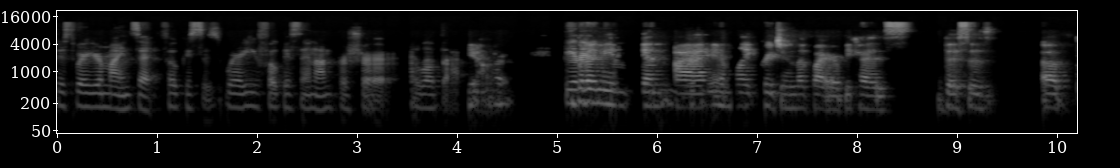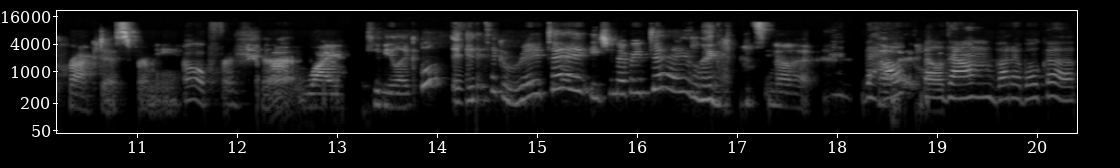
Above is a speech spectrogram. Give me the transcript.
just where your mindset focuses where you focus in on for sure. I love that. Yeah. The but i mean and i am like preaching to the choir because this is a practice for me. Oh for sure. why to be like oh it's a great day each and every day. Like it's not the house fell down but i woke up.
